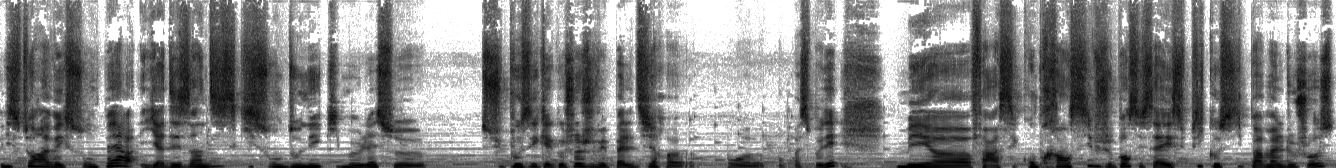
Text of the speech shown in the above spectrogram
l'histoire avec son père, il y a des indices qui sont donnés qui me laissent euh, supposer quelque chose. Je vais pas le dire euh, pour, euh, pour pas spoiler, mais euh, enfin c'est compréhensif, je pense, et ça explique aussi pas mal de choses.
